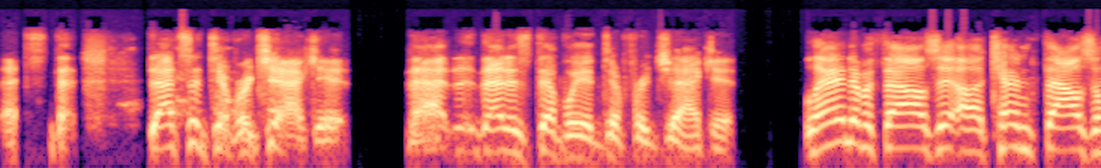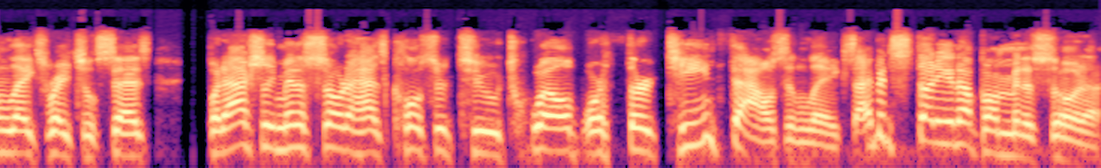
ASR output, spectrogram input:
that's that, that's a different jacket. That that is definitely a different jacket. Land of a thousand, uh, ten thousand lakes. Rachel says, but actually Minnesota has closer to twelve or thirteen thousand lakes. I've been studying up on Minnesota.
